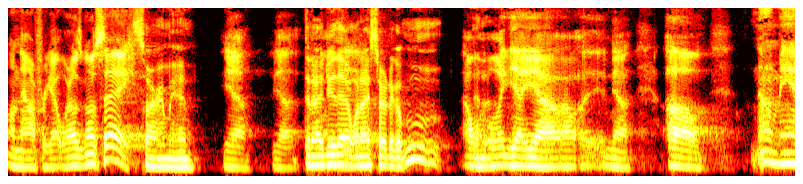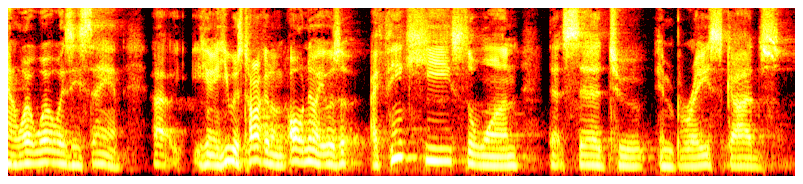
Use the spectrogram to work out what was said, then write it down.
Oh, now I forgot what I was going to say. Sorry, man. Yeah, yeah. Did I do that when I started to go, mm, Oh, well, yeah, yeah, uh, yeah. No, man, what what was he saying? Uh, he, he was talking. On oh no, it was. I think he's the one that said to embrace God's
